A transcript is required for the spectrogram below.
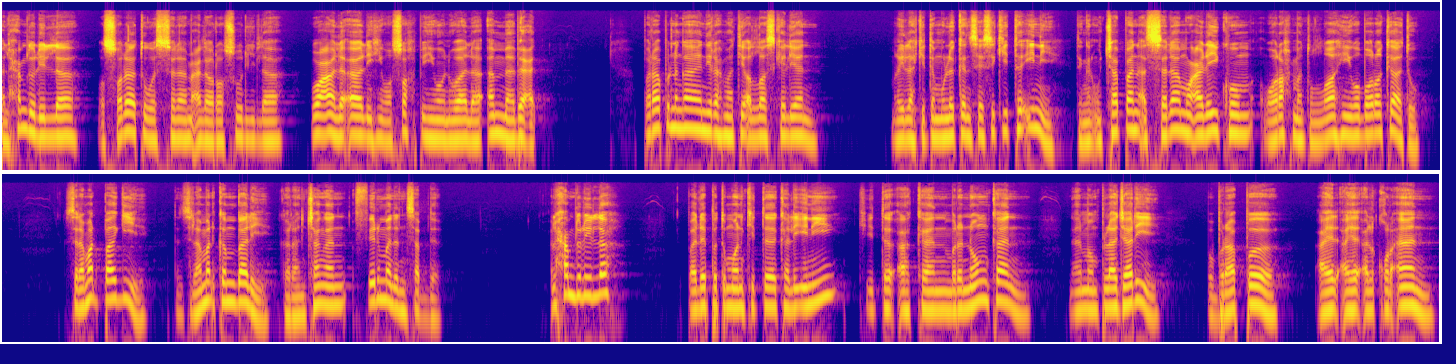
Alhamdulillah wassalatu wassalam ala Rasulillah wa ala alihi wa sahbihi wa wala amma ba'd. Para pendengar yang dirahmati Allah sekalian, marilah kita mulakan sesi kita ini dengan ucapan Assalamualaikum warahmatullahi wabarakatuh. Selamat pagi dan selamat kembali ke rancangan Firman dan Sabda. Alhamdulillah, pada pertemuan kita kali ini, kita akan merenungkan dan mempelajari beberapa ayat-ayat Al-Quran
